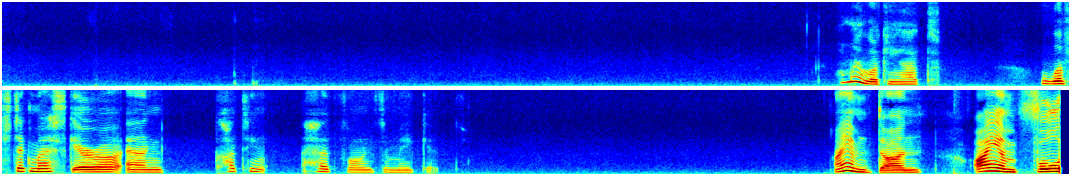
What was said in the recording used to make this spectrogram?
What am I looking at? Lipstick, mascara, and cutting headphones to make it. I am done. I am fully.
